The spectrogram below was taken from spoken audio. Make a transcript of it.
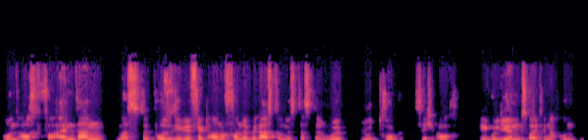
Und auch vor allem dann, was der positive Effekt auch noch von der Belastung ist, dass der Ruheblutdruck sich auch regulieren sollte nach unten.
